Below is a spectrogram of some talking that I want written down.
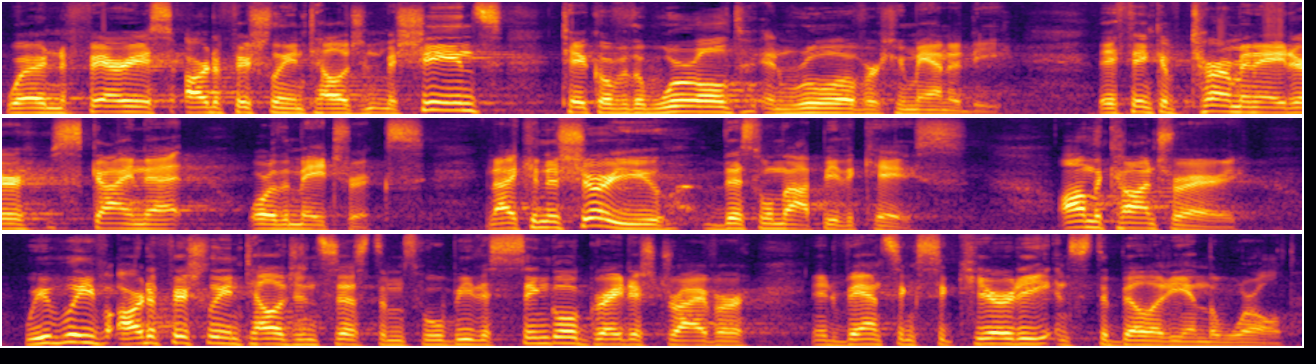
where nefarious artificially intelligent machines take over the world and rule over humanity. They think of Terminator, Skynet, or The Matrix. And I can assure you, this will not be the case. On the contrary, we believe artificially intelligent systems will be the single greatest driver in advancing security and stability in the world.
